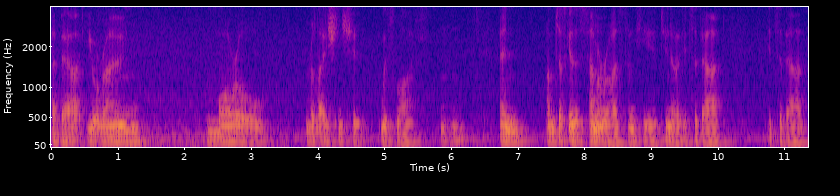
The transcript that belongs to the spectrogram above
about your own moral relationship with life. Mm-hmm. And I'm just going to summarize them here. You know, it's about it's about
